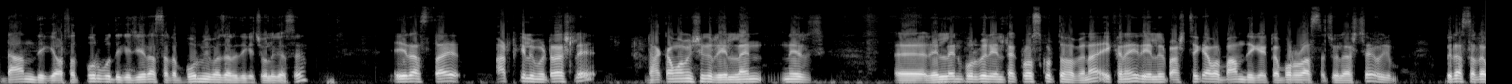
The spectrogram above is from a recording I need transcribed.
ডান দিকে, অর্থাৎ পূর্ব দিকে যে রাস্তাটা বর্মি বাজারের দিকে চলে গেছে, এই রাস্তায় আট কিলোমিটার আসলে ঢাকা ময়মনসিংহ রেল লাইনের রেল লাইন পড়বে, রেলটা ক্রস করতে হবে না। এখানে রেলের পাশ থেকে আবার বাম দিকে একটা বড় রাস্তা চলে আসছে। ওই ওই রাস্তাটা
